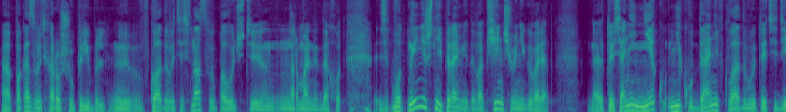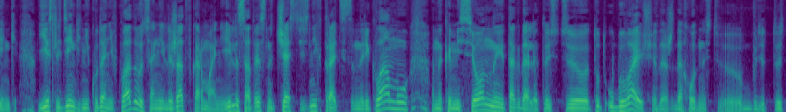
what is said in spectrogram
показывать хорошую прибыль. Вкладывайтесь в нас, вы получите нормальный доход. Вот нынешние пирамиды вообще ничего не говорят. Э, То есть они неку- никуда не вкладывают эти деньги. Если деньги никуда не вкладываются, они лежат в кармане. Или, соответственно, часть из них тратится на рекламу, на комиссионные и так далее. То есть э, тут убывающая даже доходность э, будет. То есть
